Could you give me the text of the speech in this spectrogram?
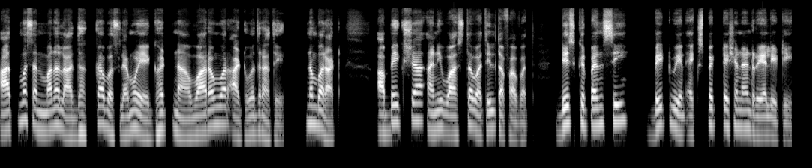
आत्मसन्मानाला धक्का बसल्यामुळे घटना वारंवार आठवत राहते. नंबर आठ. अपेक्षा आणि वास्तवातील तफावत. Discrepancy between expectation and reality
